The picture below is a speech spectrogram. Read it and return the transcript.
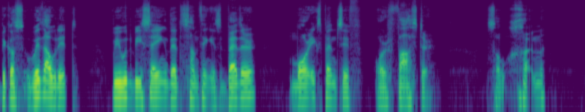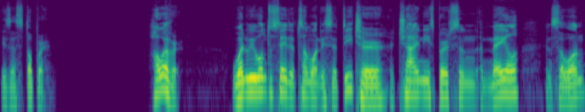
because without it, we would be saying that something is better, more expensive, or faster. So 很 is a stopper. However, when we want to say that someone is a teacher, a Chinese person, a male, and so on,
